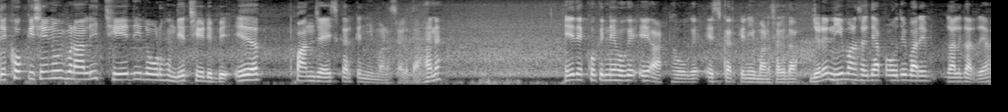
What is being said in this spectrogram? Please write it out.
ਦੇਖੋ ਕਿਸੇ ਨੂੰ ਵੀ ਬਣਾਉਣ ਲਈ 6 ਦੀ ਲੋੜ ਹੁੰਦੀ ਹੈ 6 ਡਿੱਬੇ। ਇਹ 5 ਹੈ, ਇਸ ਕਰਕੇ ਨਹੀਂ ਬਣ ਸਕਦਾ, ਹੈ ਨਾ? ਇਹ ਦੇਖੋ ਕਿੰਨੇ ਹੋ ਗਏ, ਇਹ 8 ਹੋ ਗਏ, ਇਸ ਕਰਕੇ ਨਹੀਂ ਬਣ ਸਕਦਾ। ਜਿਹੜੇ ਨਹੀਂ ਬਣ ਸਕਦੇ, ਆਪਾਂ ਉਹਦੇ ਬਾਰੇ ਗੱਲ ਕਰ ਰਹੇ ਹਾਂ।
